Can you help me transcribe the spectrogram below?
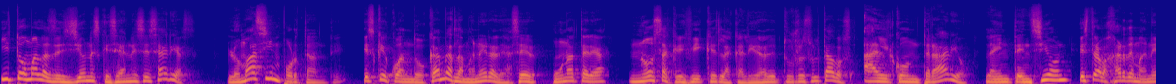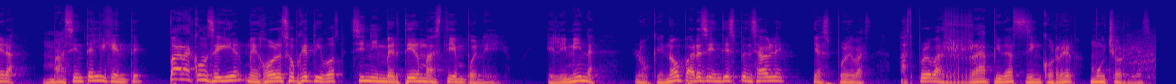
y toma las decisiones que sean necesarias. Lo más importante es que cuando cambias la manera de hacer una tarea, no sacrifiques la calidad de tus resultados. Al contrario, la intención es trabajar de manera más inteligente para conseguir mejores objetivos sin invertir más tiempo en ello. Elimina lo que no parece indispensable y haz pruebas. Haz pruebas rápidas sin correr mucho riesgo.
